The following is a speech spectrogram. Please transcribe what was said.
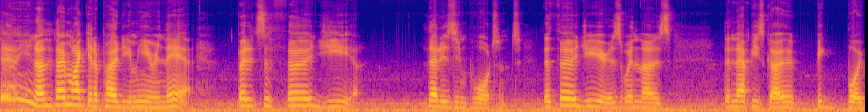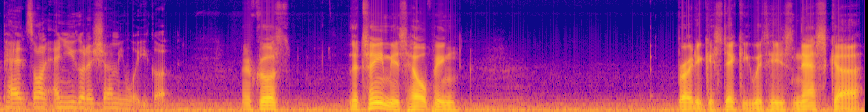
you know they might get a podium here and there, but it's the third year that is important. The third year is when those the nappies go big boy pants on, and you got to show me what you got. And of course, the team is helping Brodie Kostecki with his NASCAR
